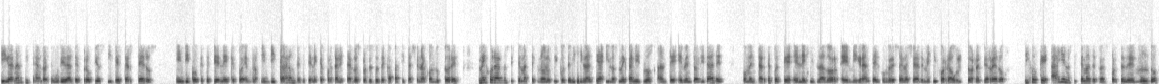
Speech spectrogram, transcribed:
y garantizar la seguridad de propios y de terceros. Indicó que se tiene que, bueno, indicaron que se tiene que fortalecer los procesos de capacitación a conductores, mejorar los sistemas tecnológicos de vigilancia y los mecanismos ante eventualidades. Comentarte pues que el legislador emigrante del Congreso de la Ciudad de México, Raúl Torres Guerrero, dijo que hay en los sistemas de transporte del mundo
